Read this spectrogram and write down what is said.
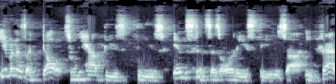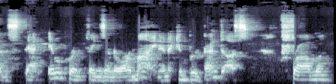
even as adults we have these these instances or these these uh, events that imprint things into our mind and it can prevent us from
